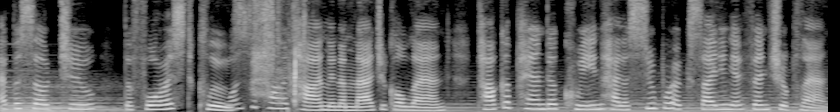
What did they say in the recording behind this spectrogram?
Episode 2 The Forest Clues. Once upon a time in a magical land, Toca Panda Queen had a super exciting adventure plan.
